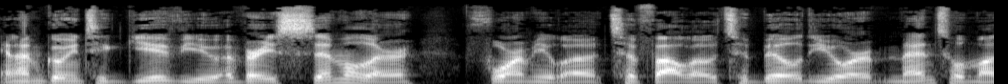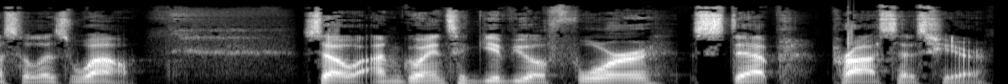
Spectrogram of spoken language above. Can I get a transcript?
and I'm going to give you a very similar formula to follow to build your mental muscle as well. So, I'm going to give you a four-step process here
